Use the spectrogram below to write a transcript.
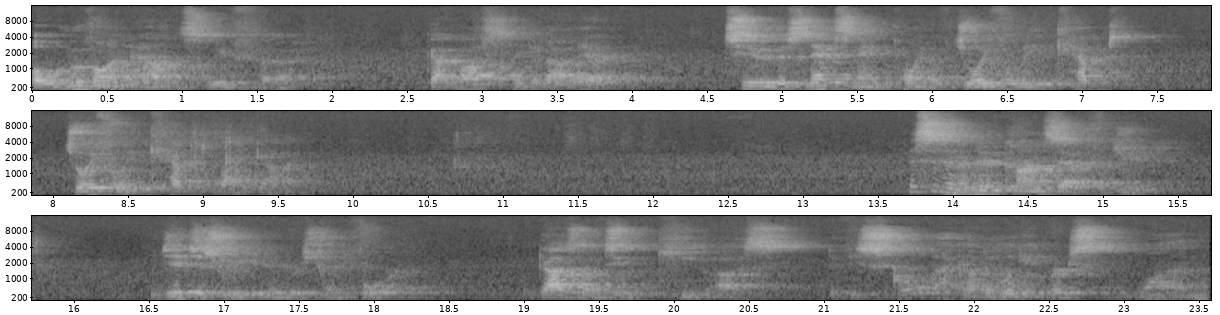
Well, we'll move on now, as we've uh, got lots to think about there, to this next main point of joyfully kept, joyfully kept by God. This isn't a new concept for Jude. We did just read it in verse 24. God's going to keep us. If you scroll back up and look at verse 1,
